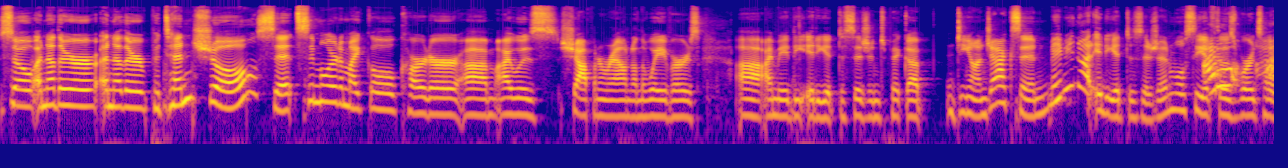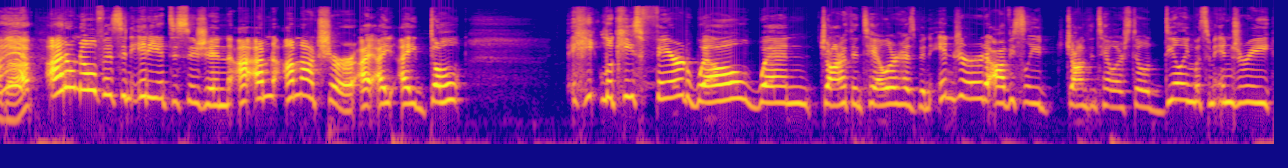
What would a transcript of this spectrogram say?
so another another potential sit similar to Michael Carter. Um, I was shopping around on the waivers. Uh, I made the idiot decision to pick up Deon Jackson. Maybe not idiot decision. We'll see if those words hold I, up. I don't know if it's an idiot decision. I, I'm I'm not sure. I I, I don't. He, look, he's fared well when Jonathan Taylor has been injured. Obviously, Jonathan Taylor is still dealing with some injury.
